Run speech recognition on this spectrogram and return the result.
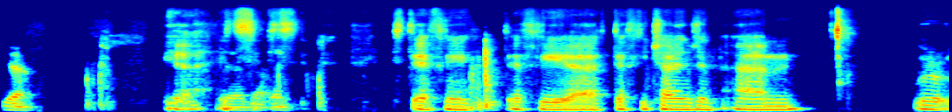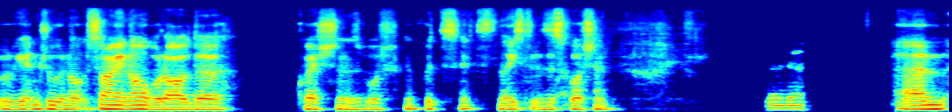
Yeah. Yeah, it's, yeah, it's it's definitely definitely uh, definitely challenging. Um, we're, we're getting through. No, sorry, no, but all the questions, but it's it's nice to discussion. Yeah. Um,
